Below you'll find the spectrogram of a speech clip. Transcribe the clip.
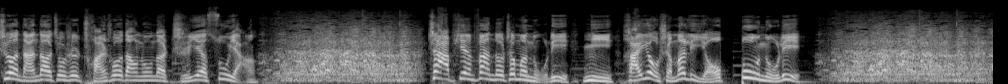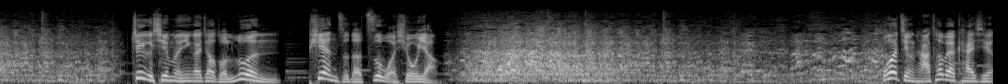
这难道就是传说当中的职业素养？诈骗犯都这么努力，你还有什么理由不努力？这个新闻应该叫做“论骗子的自我修养”。不过警察特别开心，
